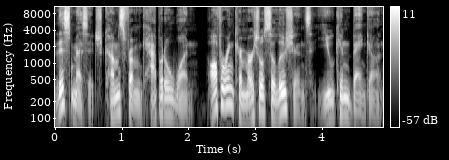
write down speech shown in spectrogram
This message comes from Capital One, offering commercial solutions you can bank on.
